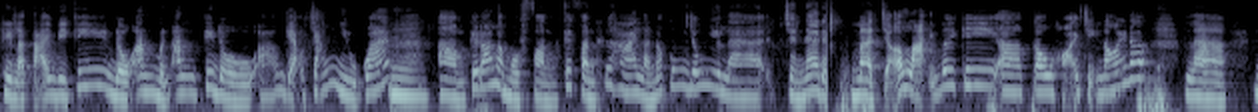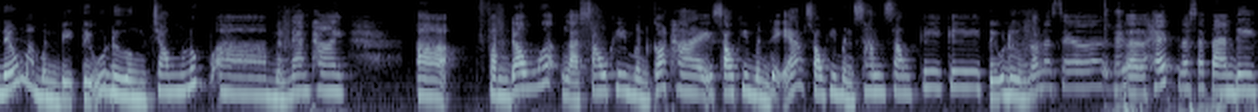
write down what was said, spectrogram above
thì là tại vì cái đồ ăn mình ăn cái đồ uh, gạo trắng nhiều quá ừ. um, cái đó là một phần cái phần thứ hai là nó cũng giống như là genetic mà trở lại với cái uh, câu hỏi chị nói đó là nếu mà mình bị tiểu đường trong lúc uh, mình mang thai uh, phần đông á, là sau khi mình có thai sau khi mình đẻ sau khi mình sanh xong cái cái tiểu đường đó nó sẽ uh, hết nó sẽ tan đi.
